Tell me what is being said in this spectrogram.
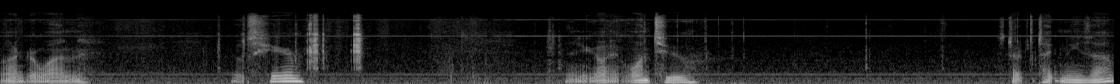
Longer one goes here. Then you go at one, two, start to tighten these up.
